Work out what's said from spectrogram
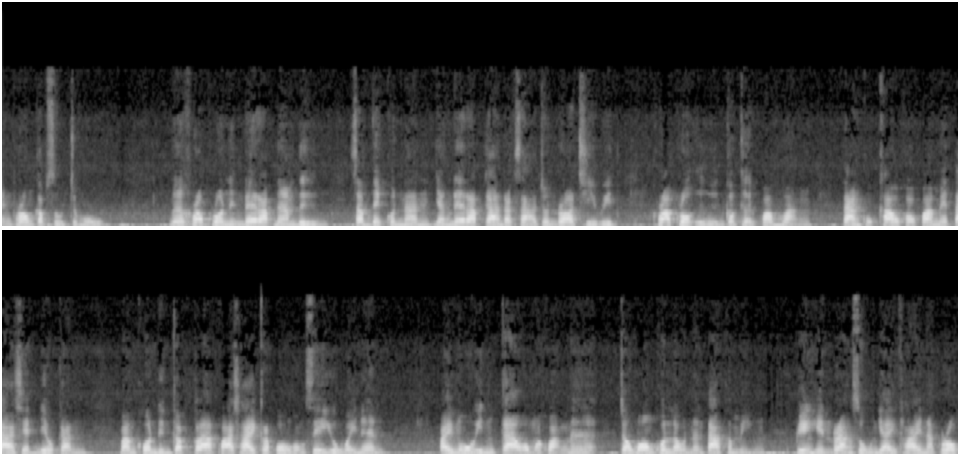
งๆ พร้อมกับสูดจมูก เมื่อครอบครัวหนึ่งได้รับน้ำดื่มซ้ำเด็กคนนั้นยังได้รับการรักษาจนรอดชีวิต ครอบครัวอื่นก็เกิดความหวัง ต่างคุกเข่าขอความเมตตาเช่นเดียวกัน บางคนถึงกับกล้าคว้าชายกระโปรงของเซี่ยอยู่ไว้แน่น ไปมู่หวินก้าวออกมาขวางหน้า จ้องมองคนเหล่านั้นตาเขมิงเพียงเห็นร่างสูงใหญ่คล้ายนักรบ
